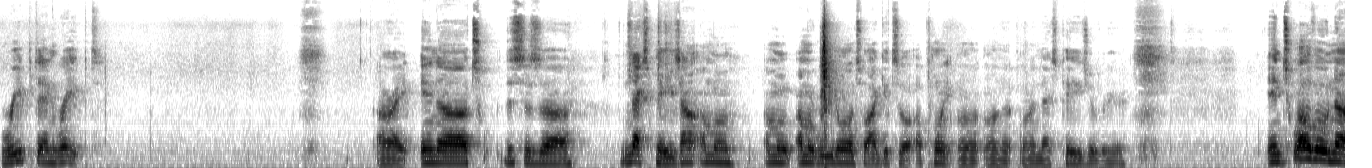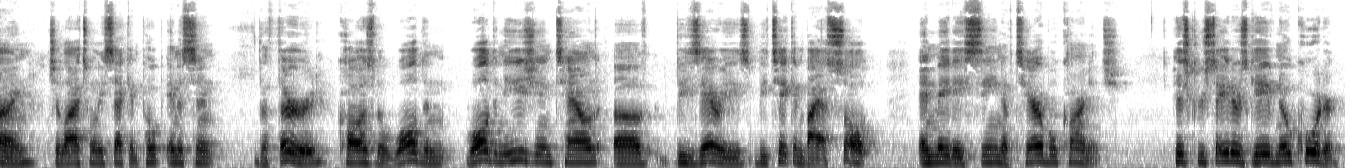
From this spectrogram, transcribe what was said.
Reaped and raped. All right. In uh, this is uh, next page. I, I'm a I'm a I'm gonna read on until I get to a, a point on on the on the next page over here. In 1209, July 22nd, Pope Innocent III caused the Walden, Waldenesian town of Béziers be taken by assault and made a scene of terrible carnage. His crusaders gave no quarter.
